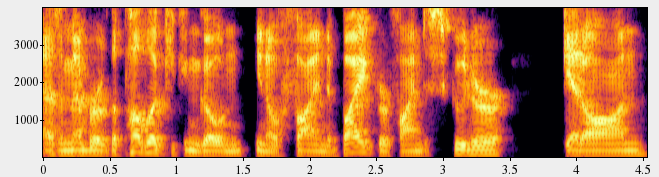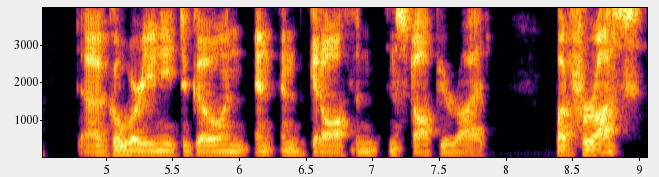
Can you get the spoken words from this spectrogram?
as a member of the public, you can go and you know find a bike or find a scooter, get on, uh, go where you need to go, and and, and get off and, and stop your ride. But for us,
